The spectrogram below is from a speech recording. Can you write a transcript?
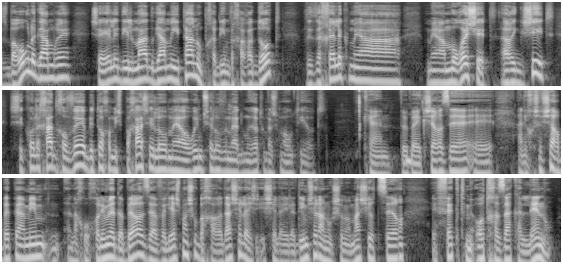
אז ברור לגמרי שהילד ילמד גם מאיתנו פחדים וחרדות, וזה חלק מה, מהמורשת הרגשית שכל אחד חווה בתוך המשפחה שלו, מההורים שלו ומהדמויות המשמעותיות. כן, ובהקשר הזה, אה, אני חושב שהרבה פעמים אנחנו יכולים לדבר על זה, אבל יש משהו בחרדה של, של הילדים שלנו שממש יוצר אפקט מאוד חזק עלינו.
